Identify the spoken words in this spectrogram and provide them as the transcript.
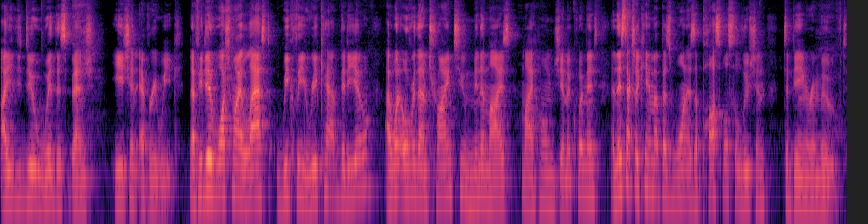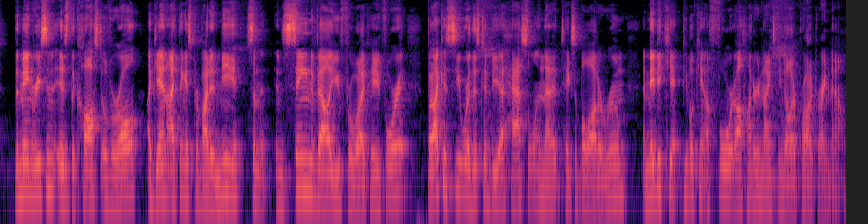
I do with this bench each and every week. Now, if you did watch my last weekly recap video, I went over that I'm trying to minimize my home gym equipment, and this actually came up as one as a possible solution to being removed. The main reason is the cost overall. Again, I think it's provided me some insane value for what I paid for it, but I could see where this could be a hassle in that it takes up a lot of room, and maybe can't, people can't afford a $119 product right now.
